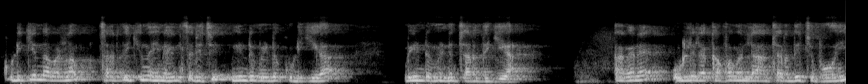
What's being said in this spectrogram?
കുടിക്കുന്ന വെള്ളം ഛർദിക്കുന്നതിനനുസരിച്ച് വീണ്ടും വീണ്ടും കുടിക്കുക വീണ്ടും വീണ്ടും ഛർദിക്കുക അങ്ങനെ ഉള്ളിലെ കഫമെല്ലാം ഛർദിച്ചു പോയി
